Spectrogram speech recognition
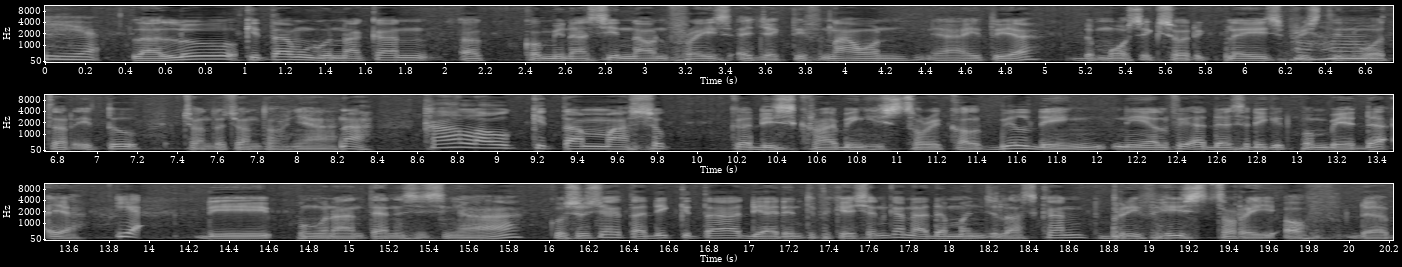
Iya. Lalu kita menggunakan eh, kombinasi noun phrase adjective noun ya itu ya the most exotic place pristine Aha. water itu contoh-contohnya. Nah kalau kita masuk ke describing historical building, nih Elvi ada sedikit pembeda ya Iya. Di penggunaan tensesnya. Khususnya tadi kita di identification kan ada menjelaskan brief history of the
